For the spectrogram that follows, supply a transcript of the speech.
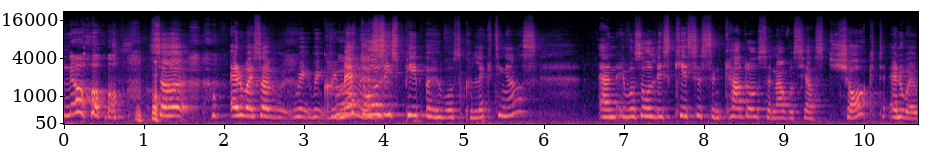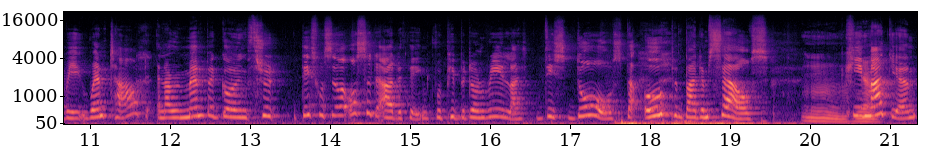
No. So anyway, so we, we, we met all these people who was collecting us. And it was all these kisses and cuddles, and I was just shocked. Anyway, we went out, and I remember going through. This was also the other thing what people don't realize: these doors that open by themselves. Mm, Can you yeah. imagine?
